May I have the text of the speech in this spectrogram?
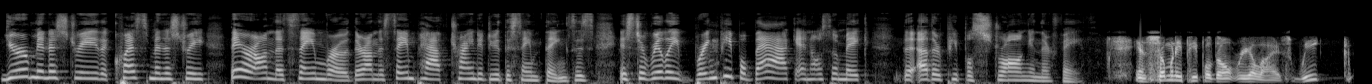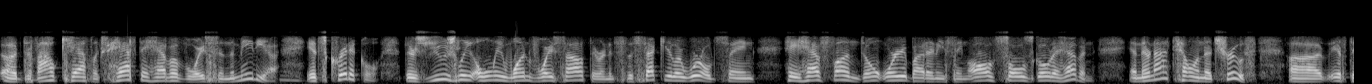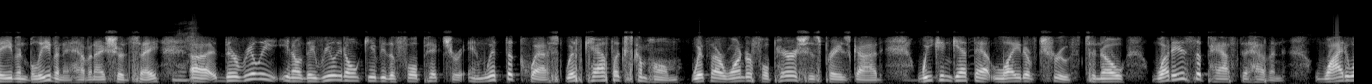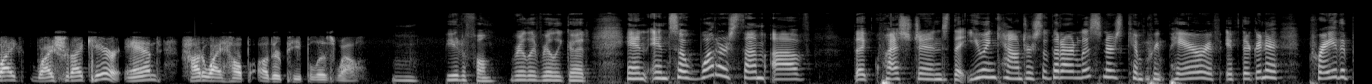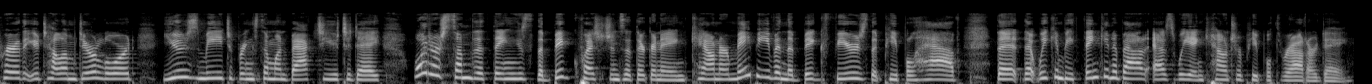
your ministry, the Quest ministry, they are on the same road. They're on the same path, trying to do the same things. Is is to really bring people back and also make the other people strong in their faith. And so many people don't realize we uh, devout Catholics have to have a voice in the media. It's critical. There's usually only one voice out there, and it's the secular world saying, "Hey, have fun. Don't worry about anything. All souls go to heaven." And they're not telling the truth, uh, if they even believe in a heaven, I should say. Uh, they're really, you know, they really don't give you the full picture. And with the quest, with Catholics Come Home, with our wonderful parishes, praise God, we can get that light of truth to know what is the path to heaven. Why do I? Why should I care? And how do I help other people as well? Mm, beautiful, really, really good. And and so, what are some of the questions that you encounter so that our listeners can prepare if, if they're going to pray the prayer that you tell them, Dear Lord, use me to bring someone back to you today. What are some of the things, the big questions that they're going to encounter, maybe even the big fears that people have that, that we can be thinking about as we encounter people throughout our day?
